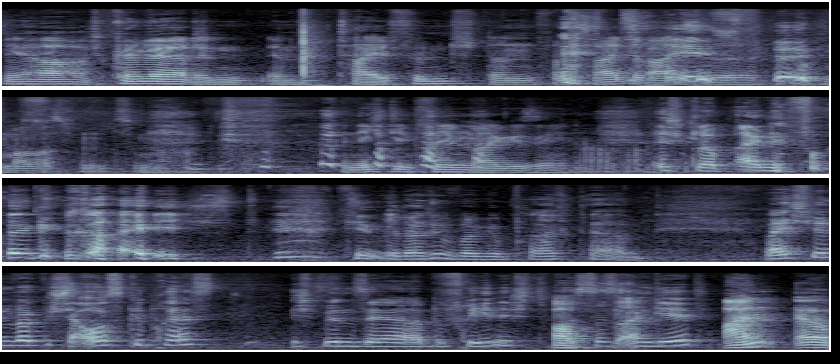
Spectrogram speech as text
Ja, da können wir ja den, im Teil 5 dann von Zeitreise nochmal was von zu machen. Wenn ich den Film mal gesehen habe. Ich glaube, eine Folge reicht, die wir darüber gebracht haben. Weil ich bin wirklich ausgepresst. Ich bin sehr befriedigt, was Auch. das angeht. An, äh,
